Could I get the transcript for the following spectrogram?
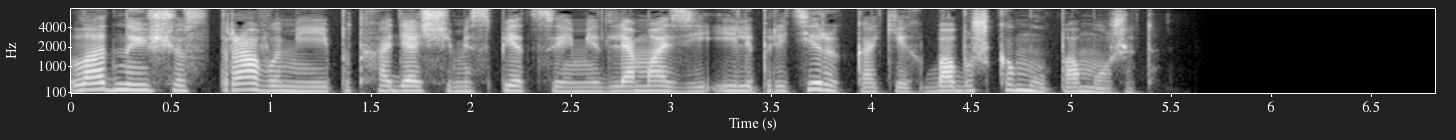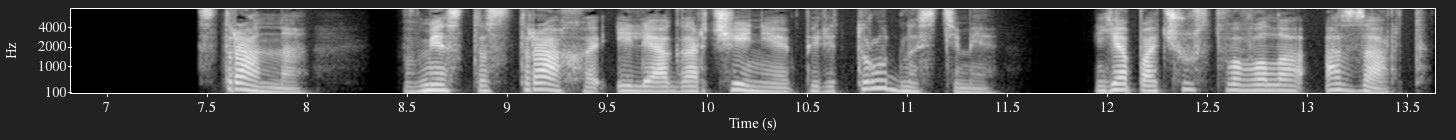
Ладно еще с травами и подходящими специями для мази или притирок каких бабушка Му поможет. Странно, вместо страха или огорчения перед трудностями я почувствовала азарт.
